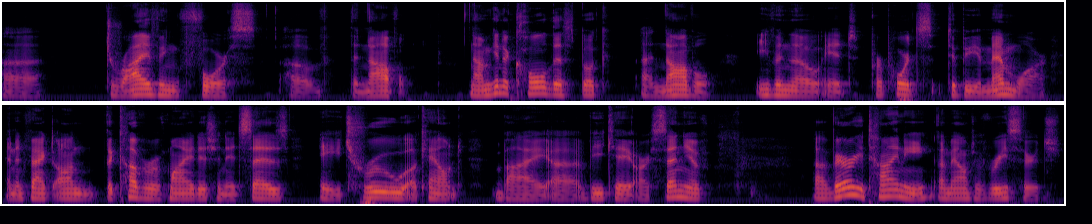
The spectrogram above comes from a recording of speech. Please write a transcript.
uh, driving force of the novel. Now, I'm going to call this book a novel, even though it purports to be a memoir. And in fact, on the cover of my edition, it says a true account by uh, V.K. Arseniev. A very tiny amount of research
